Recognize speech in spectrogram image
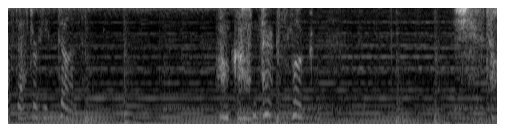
Left after he's done. Oh god, Max, look. She's still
